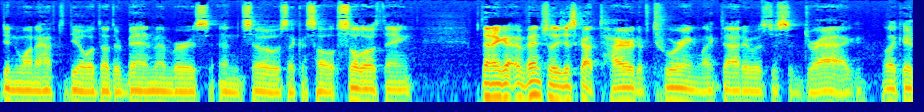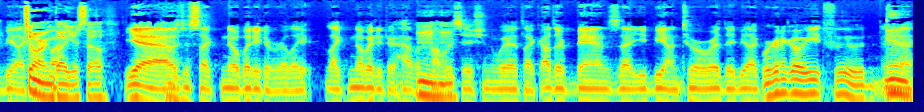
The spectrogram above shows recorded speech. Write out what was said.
didn't want to have to deal with other band members, and so it was like a solo, solo thing. Then I got, eventually just got tired of touring like that. It was just a drag. Like it'd be like Touring by yourself. yeah, I was just like nobody to relate, like nobody to have a Mm-hmm. conversation with. Like other bands that you'd be on tour with, they'd be like, "We're gonna go eat food," and Yeah. uh,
